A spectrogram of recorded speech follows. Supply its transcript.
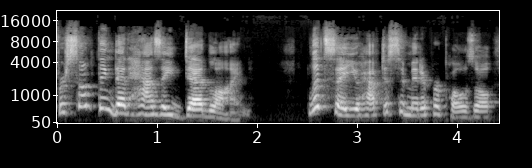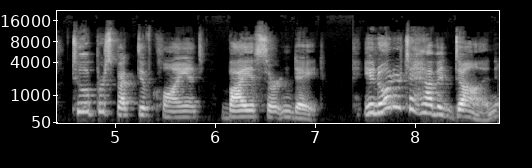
for something that has a deadline. Let's say you have to submit a proposal to a prospective client by a certain date. In order to have it done,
